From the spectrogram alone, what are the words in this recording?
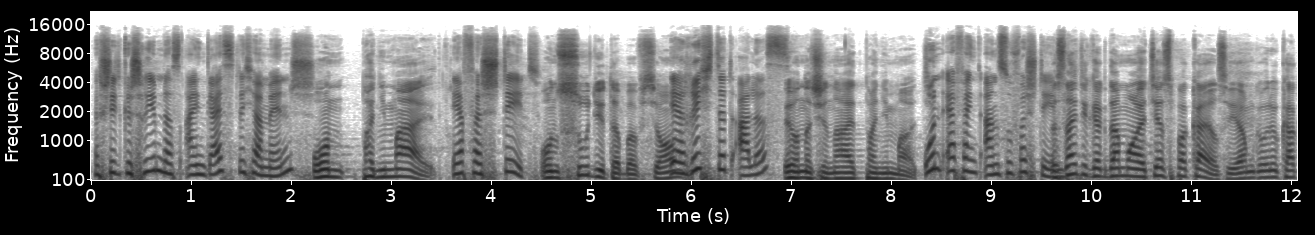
Es steht geschrieben, dass ein geistlicher Mensch, он понимает, er versteht, он судит обо всем, er richtet alles и он начинает понимать. und er fängt an zu Вы verstehen. знаете, когда мой отец покаялся, я вам говорю, как,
